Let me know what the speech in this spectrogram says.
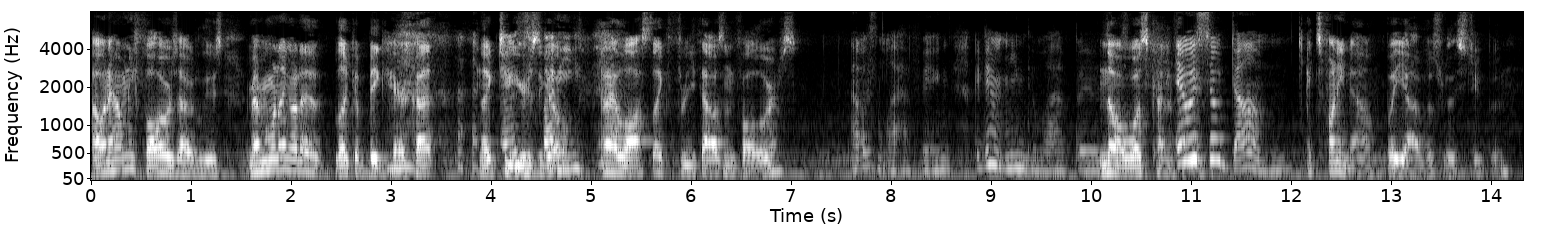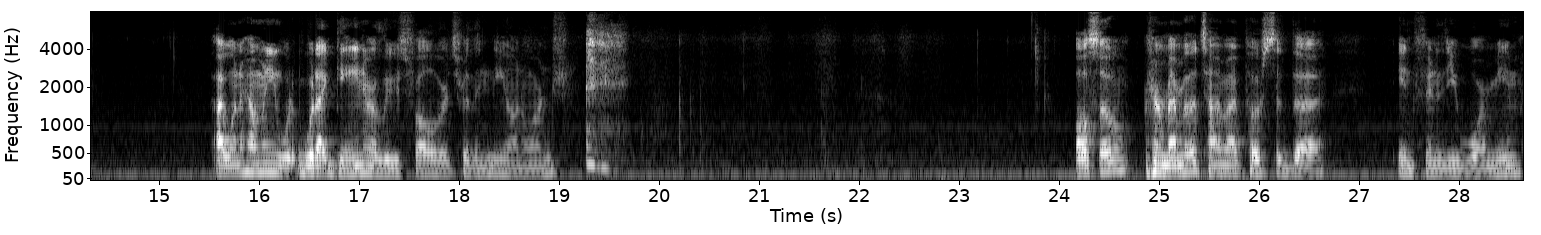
I wonder how many followers I would lose. Remember when I got a like a big haircut like two years funny. ago, and I lost like three thousand followers? I was laughing. I didn't mean to laugh, but it No, it was kind of. It was so dumb. It's funny now, but yeah, it was really stupid. I wonder how many would, would I gain or lose followers for the neon orange. Also, remember the time I posted the Infinity War meme,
